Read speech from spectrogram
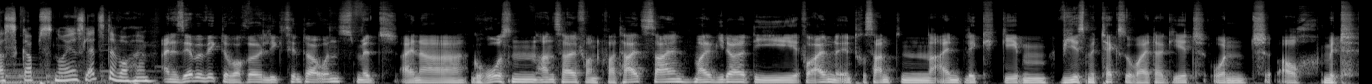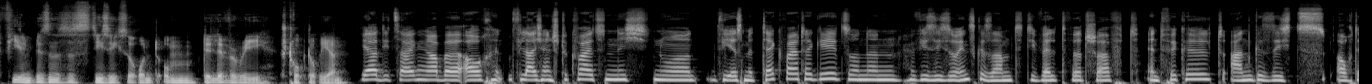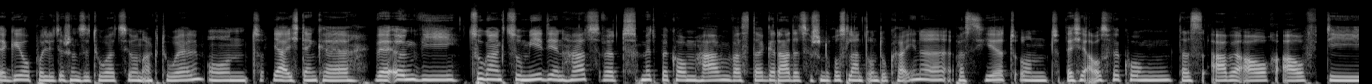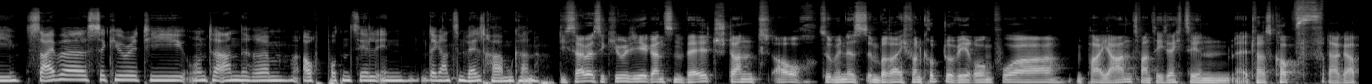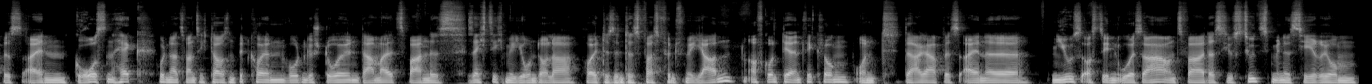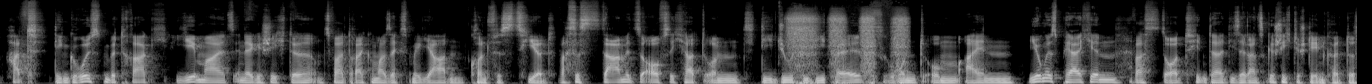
Was gab's Neues letzte Woche? Eine sehr bewegte Woche liegt hinter uns mit einer großen Anzahl von Quartalszahlen mal wieder, die vor allem einen interessanten Einblick geben, wie es mit Tech so weitergeht und auch mit vielen Businesses, die sich so rund um Delivery strukturieren. Ja, die zeigen aber auch vielleicht ein Stück weit nicht nur, wie es mit Tech weitergeht, sondern wie sich so insgesamt die Weltwirtschaft entwickelt angesichts auch der geopolitischen Situation aktuell und ja, ich denke, wer irgendwie Zugang zu Medien hat, wird mitbekommen haben, was da gerade zwischen Russland und Ukraine passiert und welche Auswirkungen das aber auch auf die Cybersecurity unter anderem auch potenziell in der ganzen Welt haben kann. Die Cybersecurity der ganzen Welt stand auch zumindest im Bereich von Kryptowährung vor ein paar Jahren, 2016, etwas Kopf. Da gab es einen großen Hack. 120.000 Bitcoin wurden gestohlen. Damals waren es 60 Millionen Millionen Dollar. Heute sind es fast 5 Milliarden aufgrund der Entwicklung. Und da gab es eine News aus den USA und zwar das Justizministerium hat den größten Betrag jemals in der Geschichte und zwar 3,6 Milliarden konfisziert. Was es damit so auf sich hat und die juicy Details rund um ein junges Pärchen, was dort hinter dieser ganzen Geschichte stehen könnte.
